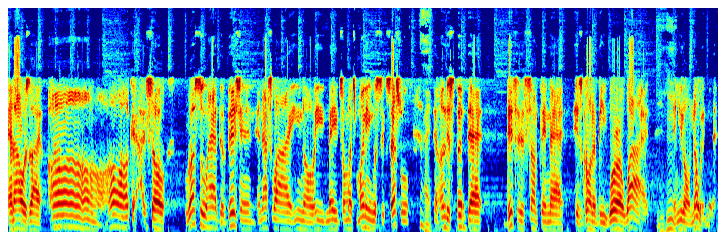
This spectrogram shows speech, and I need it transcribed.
And I was like, oh, oh, okay. So Russell had the vision, and that's why you know he made so much money and was successful. Right. And understood that this is something that is going to be worldwide, mm-hmm. and you don't know it yet.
